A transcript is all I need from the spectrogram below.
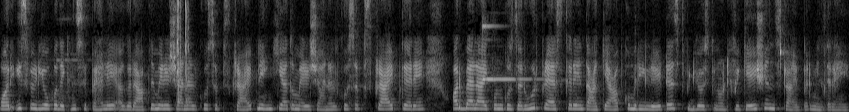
और इस वीडियो को देखने से पहले अगर आपने मेरे चैनल को सब्सक्राइब नहीं किया तो मेरे चैनल को सब्सक्राइब करें और बेल आइकन को ज़रूर प्रेस करें ताकि आपको मेरी लेटेस्ट वीडियोज़ के नोटिफिकेशन टाइम पर मिलते रहें।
